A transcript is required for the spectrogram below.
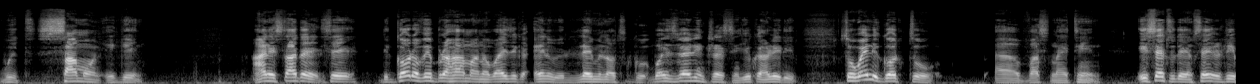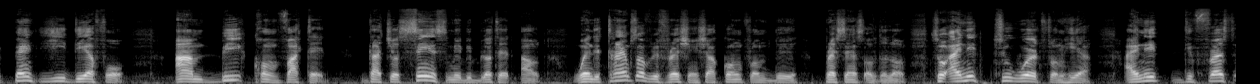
with sermon again. And he started say the God of Abraham and of Isaac. Anyway, let me not go. But it's very interesting. You can read it. So when he got to uh, verse 19, he said to them, say, repent ye therefore and be converted that your sins may be blotted out when the times of refreshing shall come from the presence of the Lord. So I need two words from here. I need the first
